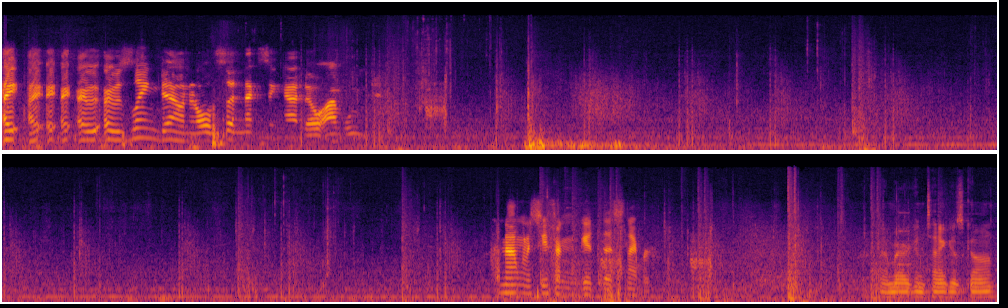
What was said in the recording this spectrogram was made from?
I, I, I, I, I was laying down, and all of a sudden, next thing I know, I'm wounded. Now I'm gonna see if I can get the sniper. The American tank is gone.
